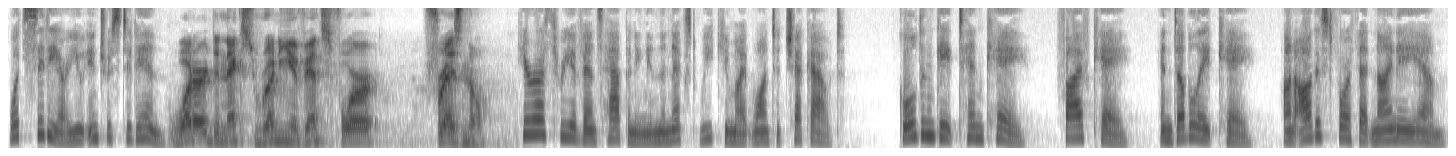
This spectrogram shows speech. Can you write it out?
What city are you interested in? What are the next running events for Fresno? Here are three events happening in the next week you might want to check out Golden Gate 10K, 5K, and Double 8K on August 4th at 9 a.m.,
